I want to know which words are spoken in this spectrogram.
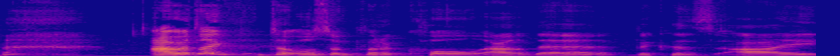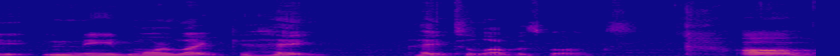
I would like to also put a call out there because I need more like hate hate to lovers books. oh.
